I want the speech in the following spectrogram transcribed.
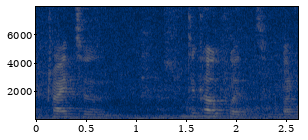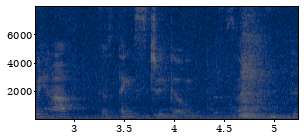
I try to to cope with what we have because things should go. So.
